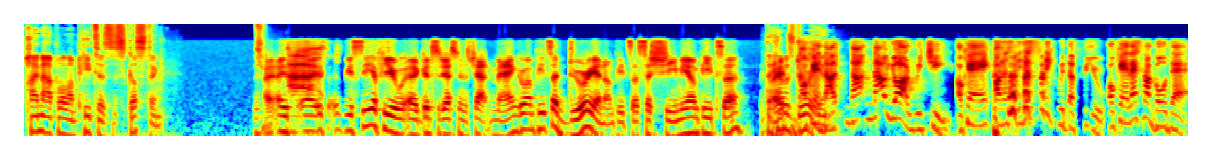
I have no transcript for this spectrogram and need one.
pineapple on pizza is disgusting. I, I, Ah. I, we see a few uh, good suggestions in the chat: mango on pizza, durian on pizza, sashimi on pizza. What the right? hell is durian? Okay, now now now you are reaching. Okay, honestly, just stick with a few. Okay, let's not go there.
